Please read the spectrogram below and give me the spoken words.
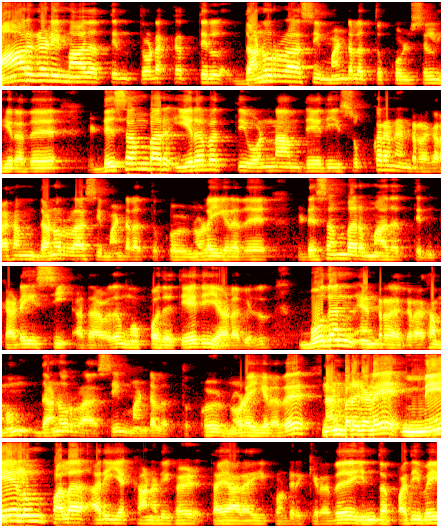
மார்கழி மாதத்தின் தொடக்கத்தில் தனுர்ராசி மண்டலத்துக்குள் செல்கிறது. டிசம்பர் இருபத்தி ஒன்றாம் தேதி சுக்கரன் என்ற கிரகம் தனுர்ராசி மண்டலத்துக்குள் நுழைகிறது. டிசம்பர் மாதத்தின் கடைசி அதாவது முப்பது தேதி அளவில் புதன் என்ற கிரகமும் தனுர்ராசி மண்டலத்துக்குள் நுழைகிறது. நண்பர்களே மேலும் பல அரிய காணொளிகள் தயாராகி கொண்டிருக்கிறது. இந்த பதிவை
